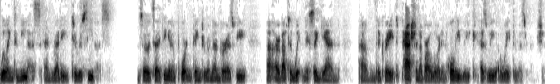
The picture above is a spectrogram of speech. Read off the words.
willing to meet us and ready to receive us. And so, it's I think an important thing to remember as we uh, are about to witness again um, the great passion of our Lord in Holy Week as we await the resurrection.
